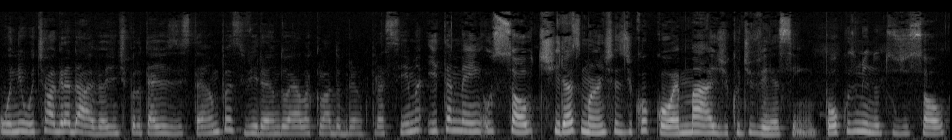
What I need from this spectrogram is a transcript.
une útil ao agradável, a gente protege as estampas, virando ela com o lado branco para cima, e também o sol tira as manchas de cocô. É mágico de ver assim, poucos minutos de sol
